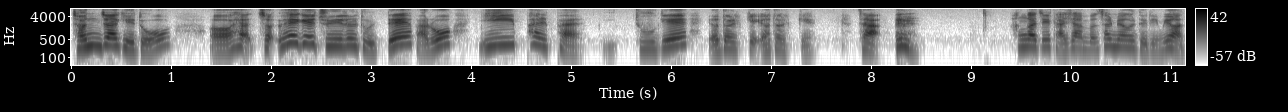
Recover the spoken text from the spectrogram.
전자 궤도 어, 회계 주위를 돌 때 바로 288 두 개, 여덟 개, 여덟 개. 자, 한 가지 다시 한번 설명을 드리면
